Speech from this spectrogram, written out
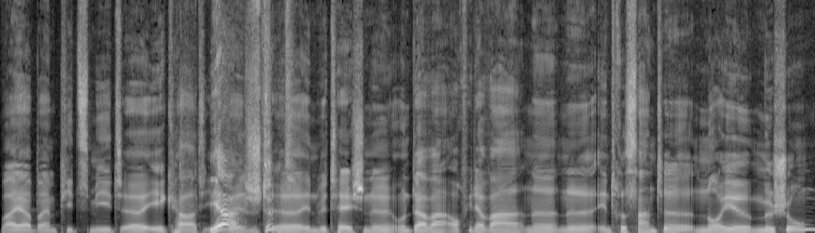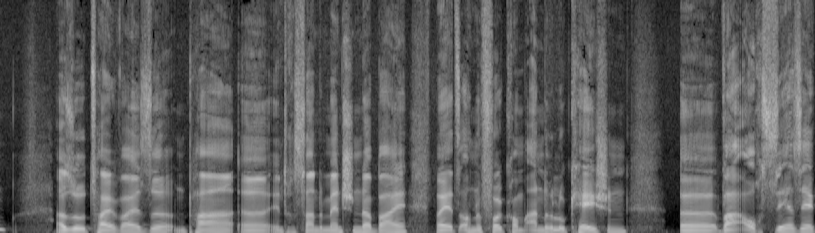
War ja beim Pete's Meet äh, E-Card Ja, äh, Invitational. Und da war auch wieder war eine, eine interessante neue Mischung. Also teilweise ein paar äh, interessante Menschen dabei. War jetzt auch eine vollkommen andere Location. Äh, war auch sehr, sehr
